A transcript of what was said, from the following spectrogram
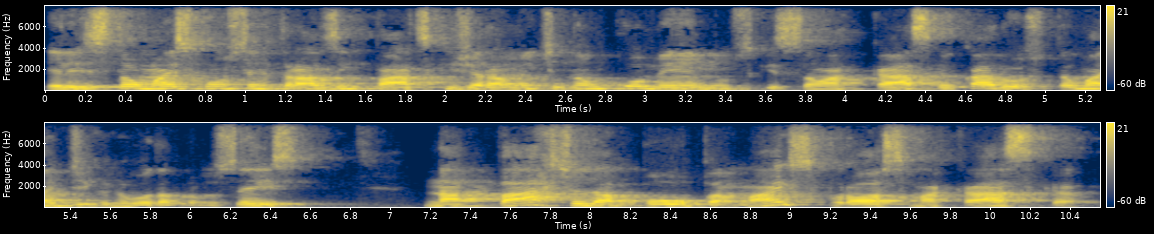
eles estão mais concentrados em partes que geralmente não comemos, que são a casca e o caroço. Então, uma dica que eu vou dar para vocês: na parte da polpa mais próxima à casca,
